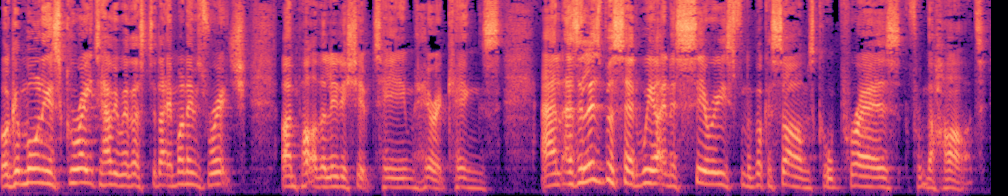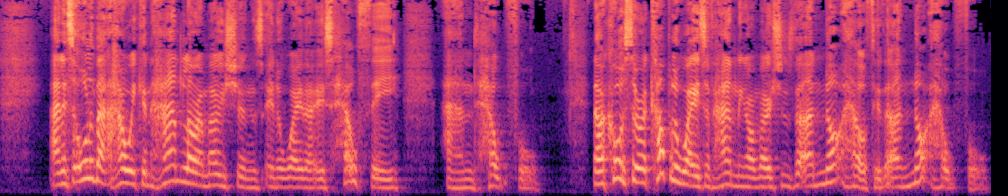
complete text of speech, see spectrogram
Well, good morning. It's great to have you with us today. My name is Rich. I'm part of the leadership team here at King's. And as Elizabeth said, we are in a series from the book of Psalms called Prayers from the Heart. And it's all about how we can handle our emotions in a way that is healthy and helpful. Now, of course, there are a couple of ways of handling our emotions that are not healthy, that are not helpful.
